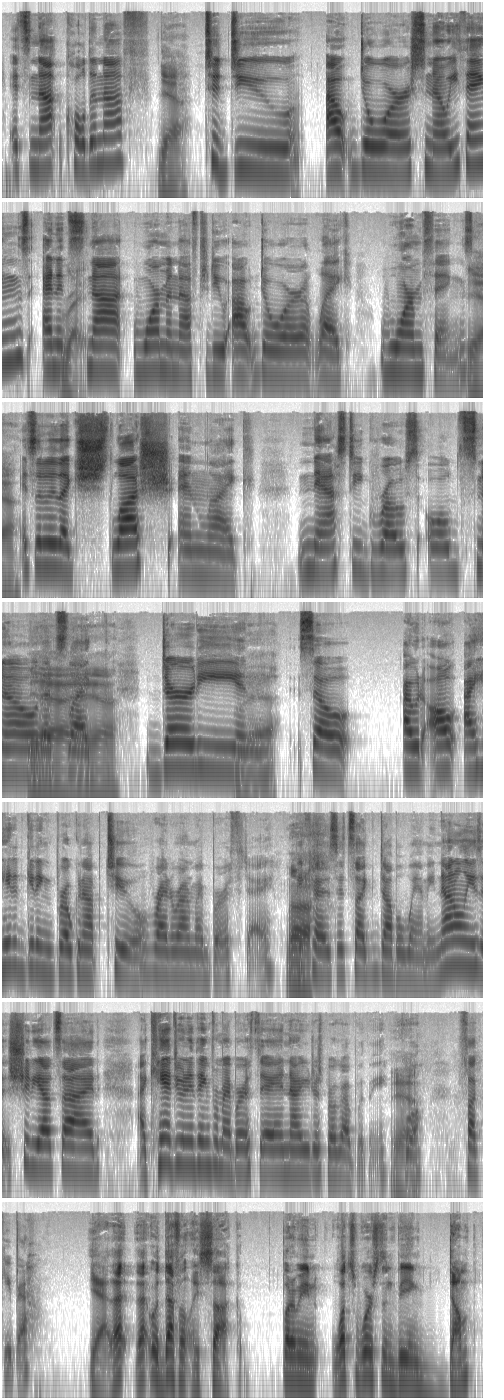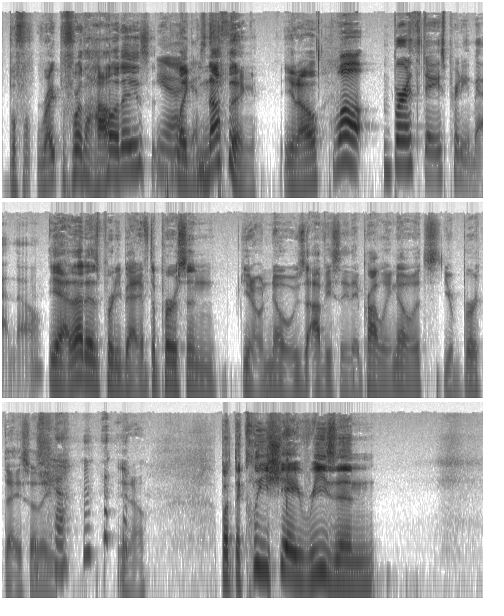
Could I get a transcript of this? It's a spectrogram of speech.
it's not cold enough Yeah. to do outdoor snowy things and it's Right. not warm enough to do outdoor like warm things. Yeah. It's literally like slush and like nasty gross old snow Yeah, that's like yeah. dirty and Yeah. so I would all I hated getting broken up too right around my birthday Ugh. because it's like double whammy. Not only is it shitty outside, I can't do anything for my birthday, and now you just broke up with me. Yeah. Cool. Fuck you, bro. Yeah, that that would definitely suck. But I mean, what's worse than being dumped before, right before the holidays? Yeah, like nothing. You know? Well, birthday's pretty bad though. Yeah, that is pretty bad. If the person you know knows, obviously they probably know it's your birthday, so they, you know. But the cliche reason,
